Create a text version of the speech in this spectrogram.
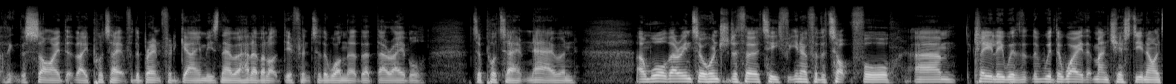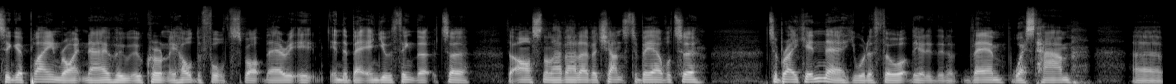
I think the side that they put out for the Brentford game is now a hell of a lot different to the one that, that they're able to put out now. And and while they're into 130, you know, for the top four, um, clearly with with the way that Manchester United are playing right now, who, who currently hold the fourth spot there in the betting, you would think that uh, that Arsenal have had a chance to be able to to break in there. You would have thought the, the, them, West Ham. Uh,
